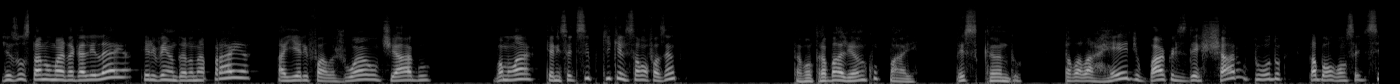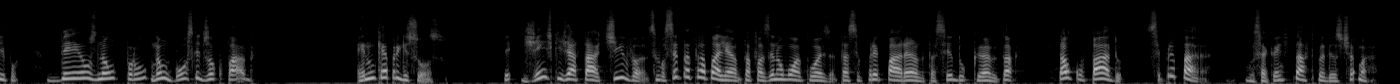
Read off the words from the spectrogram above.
Jesus está no mar da Galileia, ele vem andando na praia, aí ele fala: João, Tiago, vamos lá, querem ser discípulos? O que, que eles estavam fazendo? Estavam trabalhando com o pai, pescando. Estava lá rede, o barco, eles deixaram tudo. Tá bom, vamos ser discípulos. Deus não, não busca desocupado. Ele não quer preguiçoso. Gente que já está ativa, se você está trabalhando, está fazendo alguma coisa, está se preparando, está se educando, está tá ocupado, se prepara. Você é candidato para Deus te chamar.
